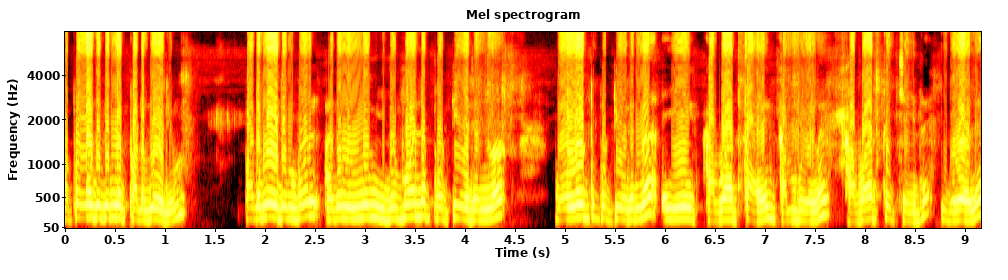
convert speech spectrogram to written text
അപ്പോൾ അത് പിന്നെ പടന്നു വരും. പടന്നു വരുമ്പോൾ അതിൽ നിന്നും ഇതുപോലെ പൊട്ടി വരുന്ന മുകളിലോട്ട് പൊട്ടി വരുന്ന ഈ കവാത്തായ കമ്പുകൾ കവാത്ത് ചെയ്ത് ഇതുപോലെ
